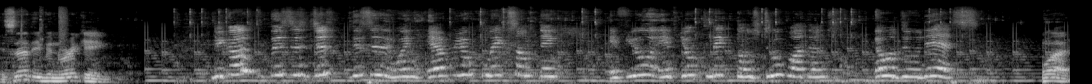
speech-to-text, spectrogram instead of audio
It's not even working. Because this is just this is whenever you click something, if you if you click those two buttons, it will do this. What?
